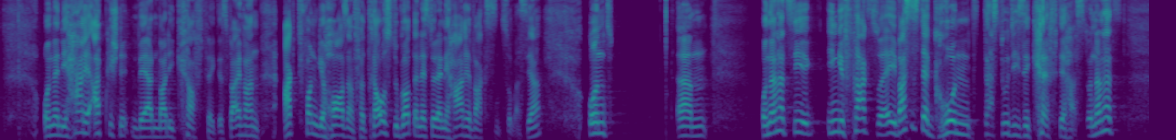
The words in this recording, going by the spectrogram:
Und wenn die Haare abgeschnitten werden, war die Kraft weg. Es war einfach ein Akt von Gehorsam. Vertraust du Gott, dann lässt du deine Haare wachsen, sowas, ja. Und ähm, und dann hat sie ihn gefragt, so, hey, was ist der Grund, dass du diese Kräfte hast? Und dann hat,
